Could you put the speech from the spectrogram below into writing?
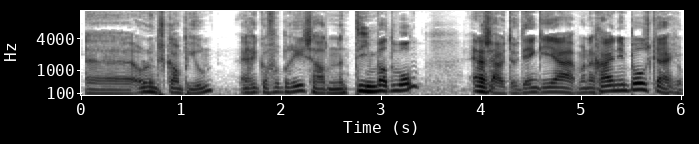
uh, Olympisch kampioen, Enrico Fabrice. hadden een team wat won. En dan zou je toch denken, ja, maar dan ga je een impuls krijgen.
